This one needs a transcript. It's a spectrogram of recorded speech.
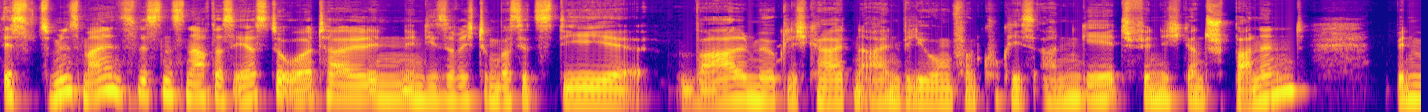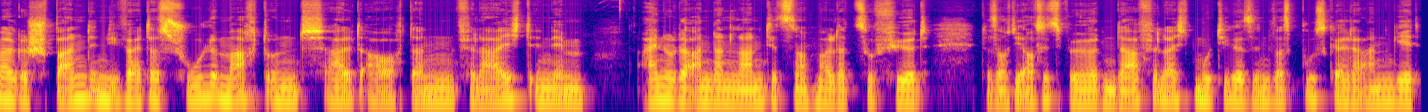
ist zumindest meines Wissens nach das erste Urteil in, in diese Richtung, was jetzt die Wahlmöglichkeiten, Einwilligung von Cookies angeht, finde ich ganz spannend. Bin mal gespannt, inwieweit das Schule macht und halt auch dann vielleicht in dem ein oder anderen Land jetzt nochmal dazu führt, dass auch die Aufsichtsbehörden da vielleicht mutiger sind, was Bußgelder angeht.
